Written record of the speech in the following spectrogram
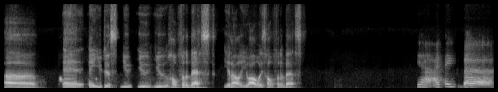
Uh, and and you just you you you hope for the best. You know, you always hope for the best. Yeah, I think the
